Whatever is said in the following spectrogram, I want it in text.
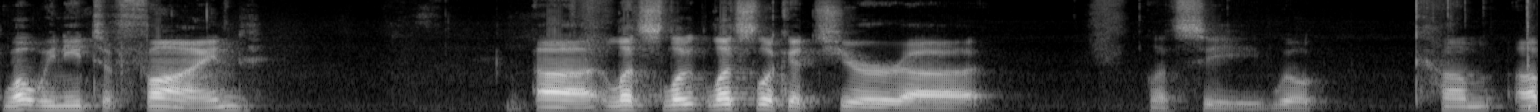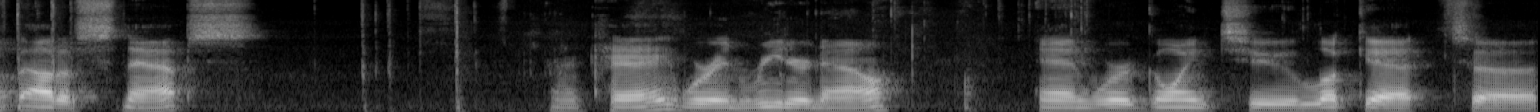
what we need to find. Uh, let's look. Let's look at your uh, let's see, we'll come up out of snaps. Okay, we're in reader now, and we're going to look at. Uh,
